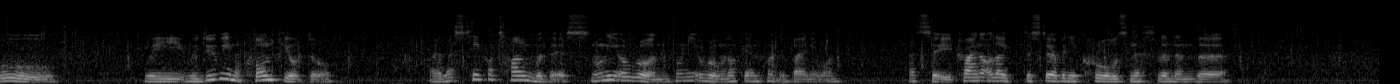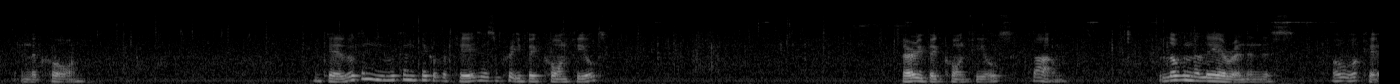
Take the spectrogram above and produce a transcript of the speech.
Ooh, we we do be in a cornfield though. Alright, let's take our time with this. No need to run. No need to run. We're not getting hunted by anyone. Let's see. Try not to like disturb any crows nestling in the in the corn. Okay, we can we can pick up the pace. It's a pretty big cornfield. Very big cornfields. Damn. Loving the layering in this. Oh, okay.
